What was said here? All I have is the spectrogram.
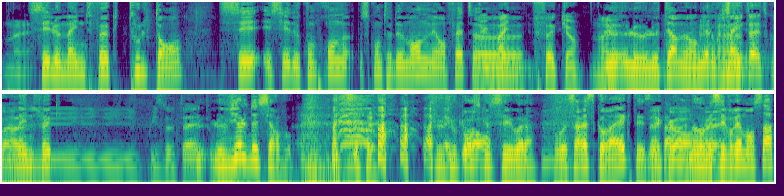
Voilà. Ouais. C'est le mindfuck tout le temps. C'est essayer de comprendre ce qu'on te demande, mais en fait, Du euh, mindfuck. Ouais. le, le, le terme anglais, donc Prise de mind- tête, quoi. mindfuck, Du- Prise de tête. le ou- viol de cerveau. je, je pense que c'est voilà, ça reste correct. Et c'est pas- D'accord, Non, mais ouais. c'est vraiment ça.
